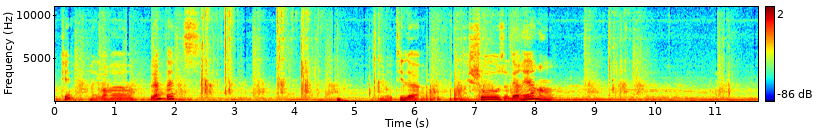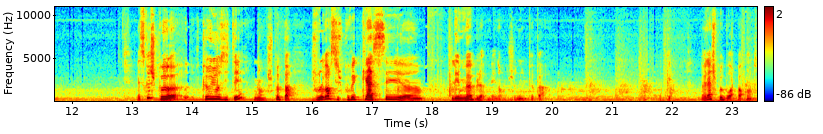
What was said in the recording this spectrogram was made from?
ok, on va aller voir euh, la tête. Y aurait-il euh, des choses derrière hein? Est-ce que je peux... Curiosité? Non, je peux pas. Je voulais voir si je pouvais casser les meubles, mais non, je ne peux pas. Mais là, je peux boire, par contre.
